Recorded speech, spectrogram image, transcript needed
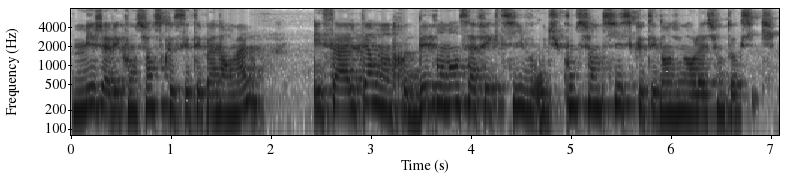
mais j'avais conscience que c'était pas normal. Et ça alterne entre dépendance affective où tu conscientises que tu es dans une relation toxique.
